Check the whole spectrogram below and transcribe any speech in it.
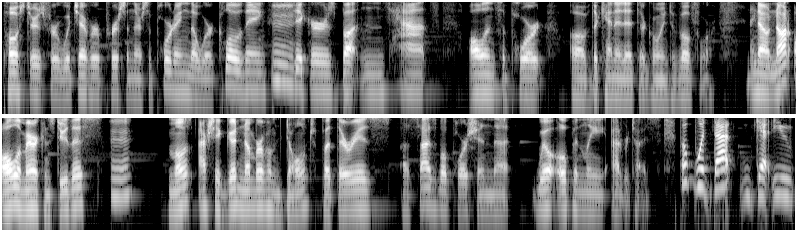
posters for whichever person they're supporting. They'll wear clothing, stickers, buttons, hats, all in support of the candidate they're going to vote for. Now, not all Americans do this. Most, actually, a good number of them don't, but there is a sizable portion that will openly advertise. But would that get you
